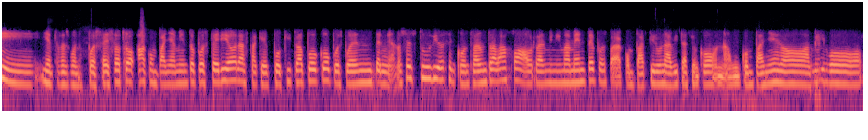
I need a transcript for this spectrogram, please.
Y, y entonces, bueno, pues es otro acompañamiento posterior hasta que poquito a poco pues pueden terminar los estudios, encontrar un trabajo, ahorrar mínimamente pues para compartir una habitación con algún compañero, amigo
